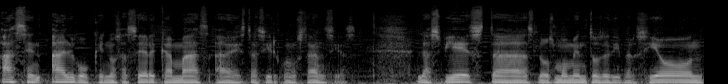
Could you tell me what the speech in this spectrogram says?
hacen algo que nos acerca más a estas circunstancias. Las fiestas, los momentos de diversión,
